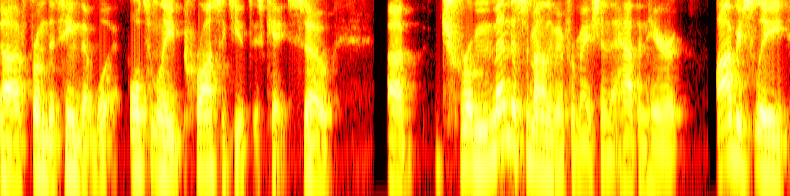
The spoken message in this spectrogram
uh, from the team that will ultimately prosecute this case. So, uh, tremendous amount of information that happened here. Obviously,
